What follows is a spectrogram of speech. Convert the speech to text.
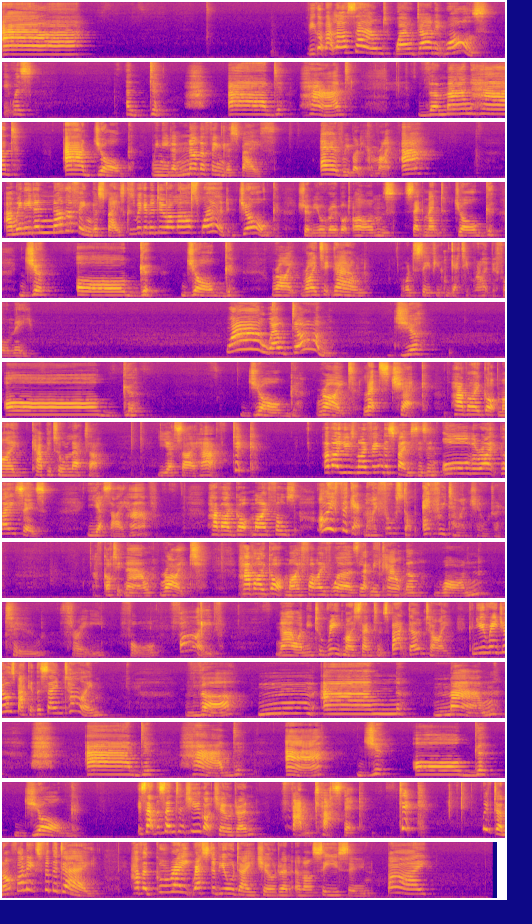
Ah. Have you got that last sound? Well done, it was. It was a d, ad, had. The man had a jog. We need another finger space. Everybody can write a. And we need another finger space because we're going to do our last word, jog. Show me your robot arms. Segment jog. J og. Jog. Right, write it down. I want to see if you can get it right before me. Wow, well done. J og. Jog. Right, let's check. Have I got my capital letter? Yes, I have. Tick. Have I used my finger spaces in all the right places? Yes, I have. Have I got my full... I forget my full stop every time, children. I've got it now. Right. Have I got my five words? Let me count them. One, two, three, four, five. Now I need to read my sentence back, don't I? Can you read yours back at the same time? The M an man ad had a j og jog. Is that the sentence you got, children? Fantastic. Tick. We've done our phonics for the day. Have a great rest of your day, children, and I'll see you soon. Bye.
